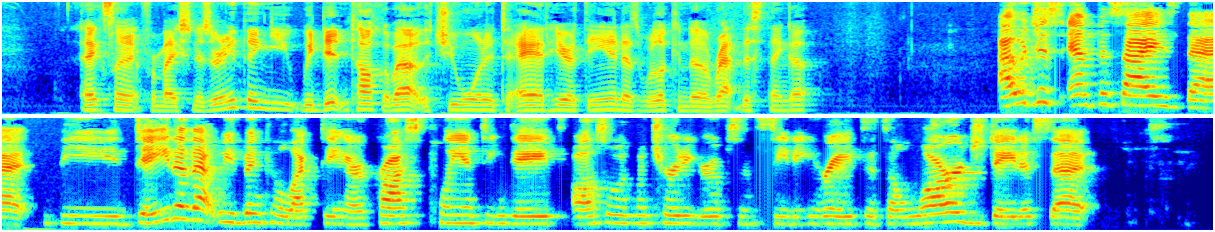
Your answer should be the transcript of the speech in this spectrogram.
Excellent information. Is there anything you we didn't talk about that you wanted to add here at the end as we're looking to wrap this thing up? I would just emphasize that the data that we've been collecting are across planting dates, also with maturity groups and seeding rates. It's a large data set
